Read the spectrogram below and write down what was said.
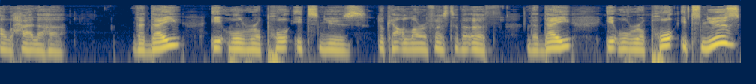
أوحى لها. The day it will report its news. Look how Allah refers to the earth. The day it will report its news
